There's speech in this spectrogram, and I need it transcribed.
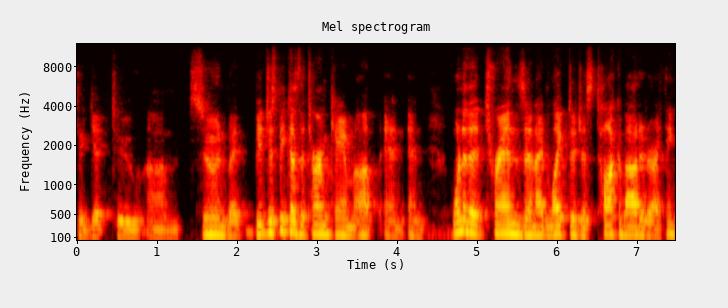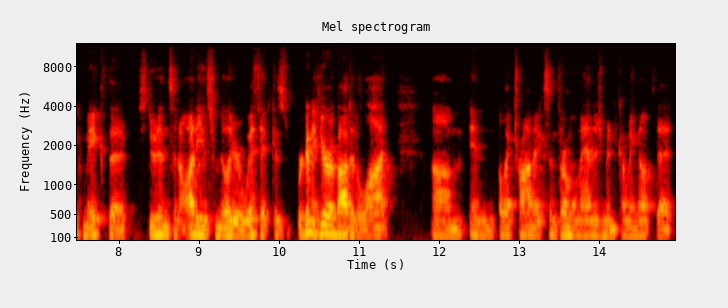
to get to um, soon, but just because the term came up and, and one of the trends, and I'd like to just talk about it, or I think make the students and audience familiar with it, because we're going to hear about it a lot um, in electronics and thermal management coming up that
